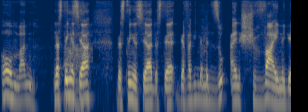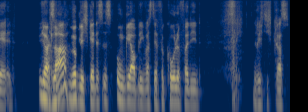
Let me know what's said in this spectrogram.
Oh Mann. Und das Ding ist Ah. ja, das Ding ist ja, dass der, der verdient damit so ein Schweinegeld. Ja, Also klar. wirklich, gell, das ist unglaublich, was der für Kohle verdient. Richtig krass.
